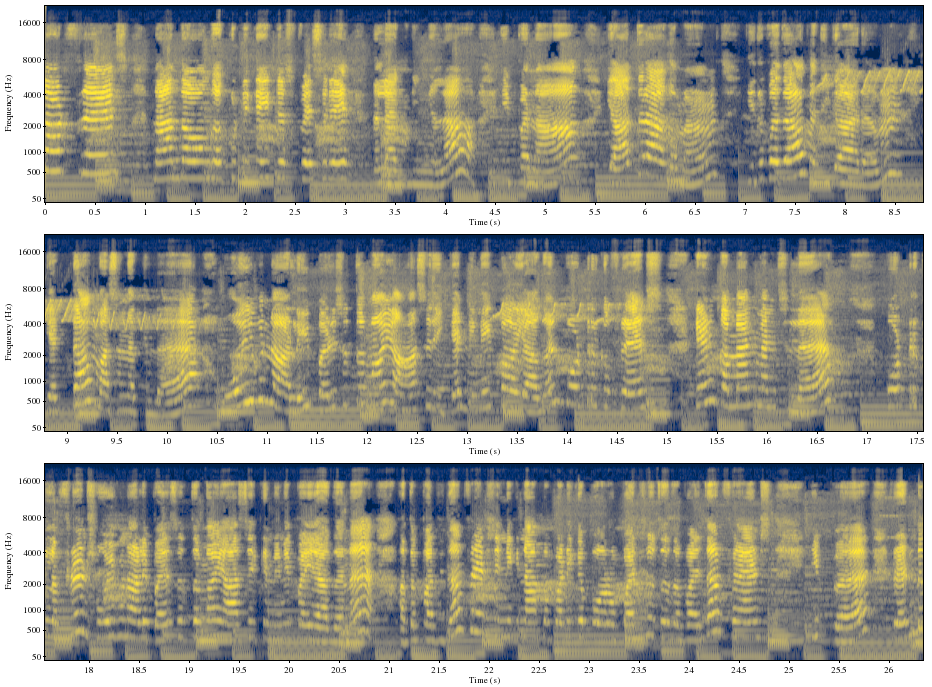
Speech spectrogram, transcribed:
லார்ட் ஃப்ரெண்ட்ஸ் நான் தான் உங்க குட்டி டைட்டஸ் பேசுறேன். நல்லா இருக்கீங்களா? இப்போ நான் யாத்திராகமம் இருபதாம் அதிகாரம் எட்டாம் வசனத்துல ஓய்வு நாளை பரிசுத்தமாய் ஆசிரிக்க நினைப்பாயாகன்னு போட்டிருக்கு ஃப்ரெண்ட்ஸ் டென் கமாண்ட்மெண்ட்ஸ்ல போட்டிருக்கல ஃப்ரெண்ட்ஸ் ஓய்வு நாளை பரிசுத்தமாய் ஆசிரிக்க நினைப்பாயாகன்னு. அதை பத்தி தான் ஃப்ரெண்ட்ஸ் இன்னைக்கு நாம படிக்க போறோம். பரிசுத்தத்தை பத்தி தான் ஃப்ரெண்ட்ஸ் இப்போ ரெண்டு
